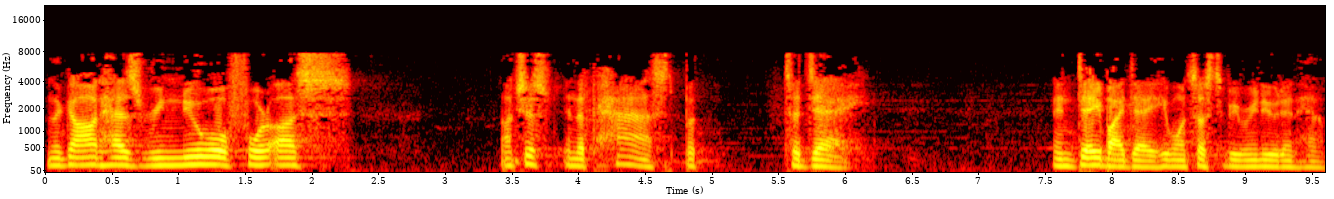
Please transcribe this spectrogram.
And that God has renewal for us, not just in the past, but today. And day by day, He wants us to be renewed in Him.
